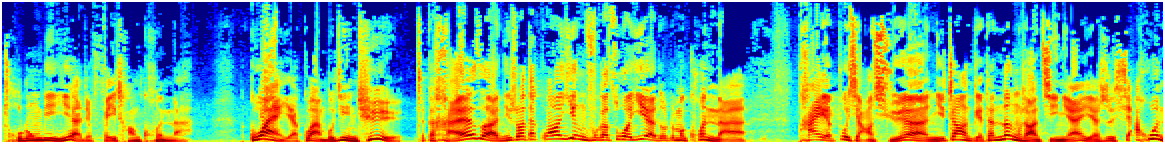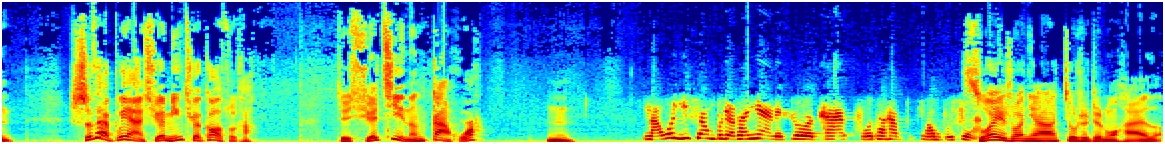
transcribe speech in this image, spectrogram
初中毕业就非常困难。灌也灌不进去，这个孩子，你说他光应付个作业都这么困难，他也不想学，你这样给他弄上几年也是瞎混。实在不愿意学，明确告诉他，就学技能干活嗯。那我一想不叫他念的时候，他还哭，他还不想不行。所以说，你看，就是这种孩子，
